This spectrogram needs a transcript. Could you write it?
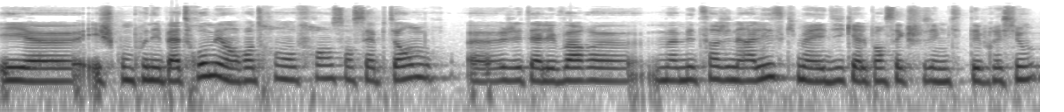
et euh, et je comprenais pas trop mais en rentrant en France en septembre, euh, j'étais allée voir euh, ma médecin généraliste qui m'avait dit qu'elle pensait que je faisais une petite dépression.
